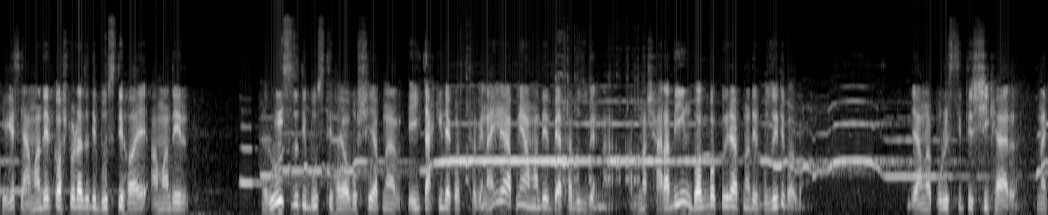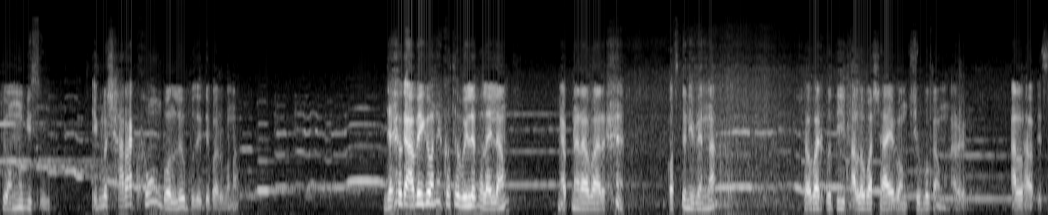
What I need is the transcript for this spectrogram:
ঠিক আছে? আমাদের কষ্টটা যদি বুঝতে হয়, আমাদের রুলস যদি বুঝতে হয়, অবশ্যই আপনার এই চাকরিটা করতে হবে। নাইলে আপনি আমাদের ব্যথা বুঝবেন না। আমরা সারাদিন বক বক করে আপনাদের বুঝাইতে পারব যে আমরা পরিস্থিতির শিকার নাকি অন্য কিছু। এগুলো সারাক্ষণ বললেও বুঝাইতে পারব না। যাই হোক, আবেগে অনেক কথা বলে ফেলাইলাম। আপনারা আবার কষ্ট নেবেন না। সবার প্রতি ভালোবাসা এবং শুভকামনা রইল। আল্লাহ হাফিজ।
